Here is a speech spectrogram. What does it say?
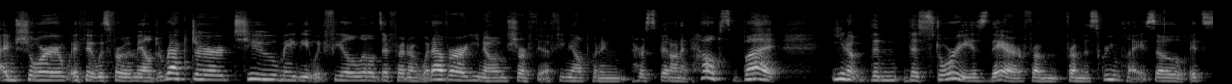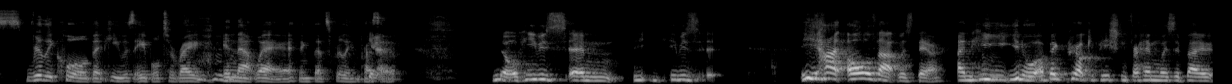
I'm sure if it was from a male director too, maybe it would feel a little different or whatever. You know, I'm sure a female putting her spin on it helps, but you know the the story is there from from the screenplay so it's really cool that he was able to write in that way i think that's really impressive yeah. no he was um he, he was he had all of that was there and he mm-hmm. you know a big preoccupation for him was about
